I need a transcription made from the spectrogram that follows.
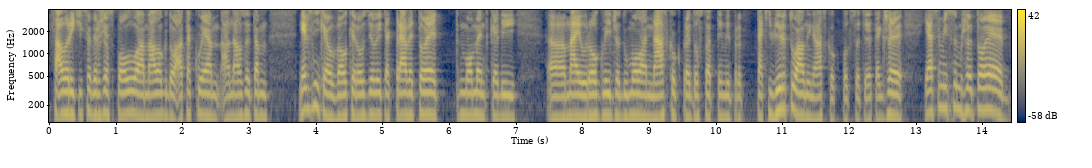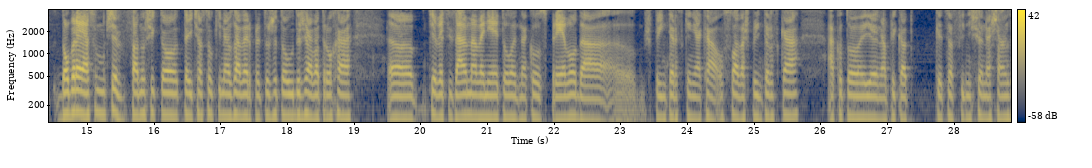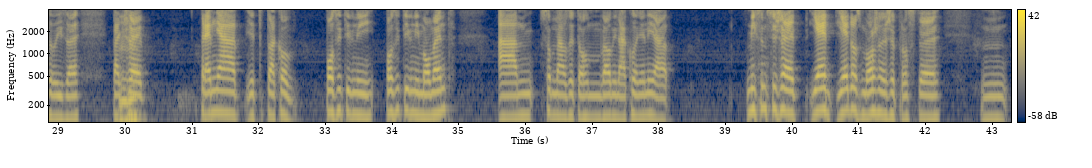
favoriti sa držia spolu a málo kto atakuje a, a naozaj tam nevznikajú veľké rozdiely, tak práve to je moment, kedy uh, majú Roglič a Dumoulin náskok pred ostatnými, pred taký virtuálny náskok v podstate. Takže ja si myslím, že to je dobré, ja som určite fanúšik to, tej časovky na záver, pretože to udržiava trocha Uh, tie veci zaujímavé, nie je to len ako sprievod a uh, šprintersky nejaká oslava šprinterská, ako to je napríklad keď sa finišuje na Champs-Élysées. Takže mm-hmm. pre mňa je to ako pozitívny, pozitívny moment a som naozaj toho veľmi naklonený a myslím si, že je, je dosť možné, že proste m,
